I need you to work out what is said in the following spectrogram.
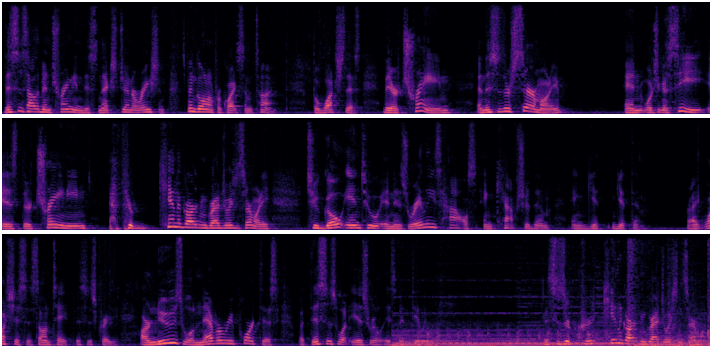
This is how they've been training this next generation. It's been going on for quite some time. But watch this. They are trained, and this is their ceremony. And what you're going to see is they're training at their kindergarten graduation ceremony to go into an Israeli's house and capture them and get, get them. Right? Watch this. It's on tape. This is crazy. Our news will never report this, but this is what Israel has been dealing with. This is their kindergarten graduation ceremony.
